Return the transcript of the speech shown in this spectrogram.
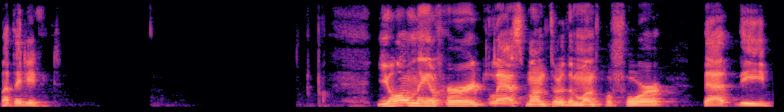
But they didn't. You all may have heard last month or the month before that the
